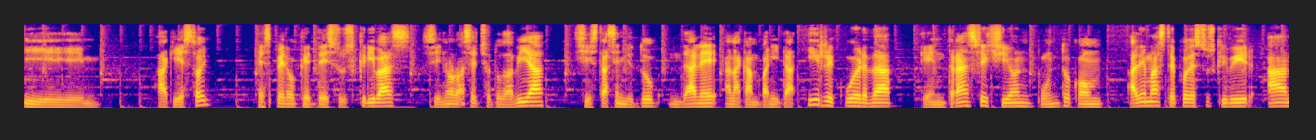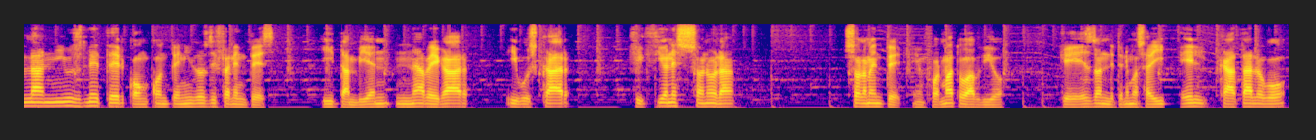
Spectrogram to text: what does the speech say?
Y aquí estoy. Espero que te suscribas si no lo has hecho todavía. Si estás en YouTube, dale a la campanita. Y recuerda que en transficción.com además te puedes suscribir a la newsletter con contenidos diferentes y también navegar y buscar ficciones sonora solamente en formato audio, que es donde tenemos ahí el catálogo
